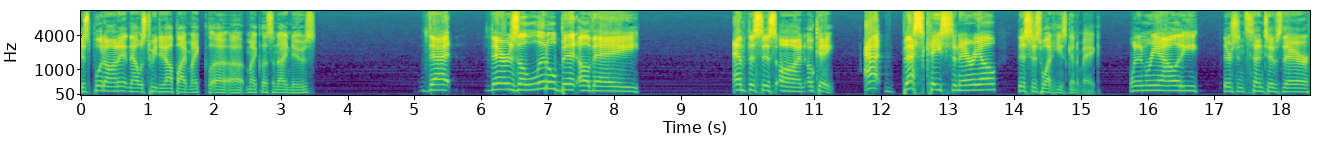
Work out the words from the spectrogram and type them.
is put on it, and that was tweeted out by Mike uh, uh, Mike Nine News. That there's a little bit of a emphasis on okay, at best case scenario, this is what he's going to make. When in reality, there's incentives there.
